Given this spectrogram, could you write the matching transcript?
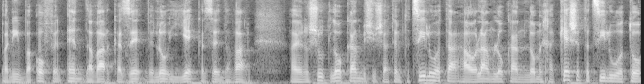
פנים ואופן, אין דבר כזה ולא יהיה כזה דבר. האנושות לא כאן בשביל שאתם תצילו אותה, העולם לא כאן, לא מחכה שתצילו אותו,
